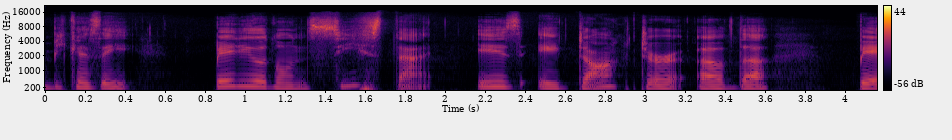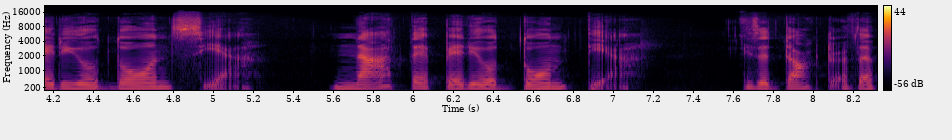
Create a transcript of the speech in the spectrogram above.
because a periodoncista is a doctor of the periodoncia, not the periodontia. Is a doctor of the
